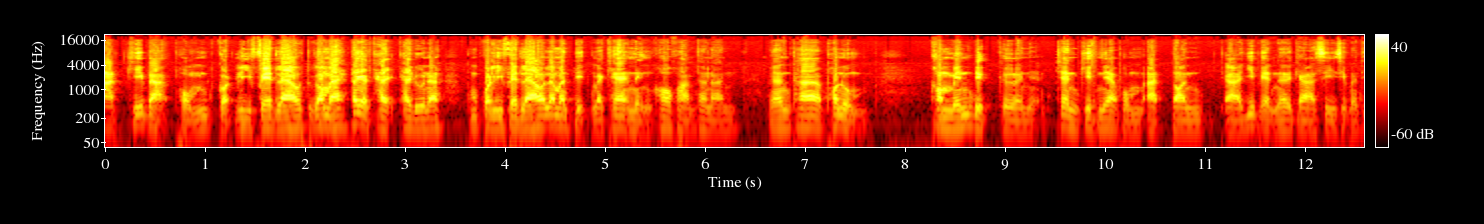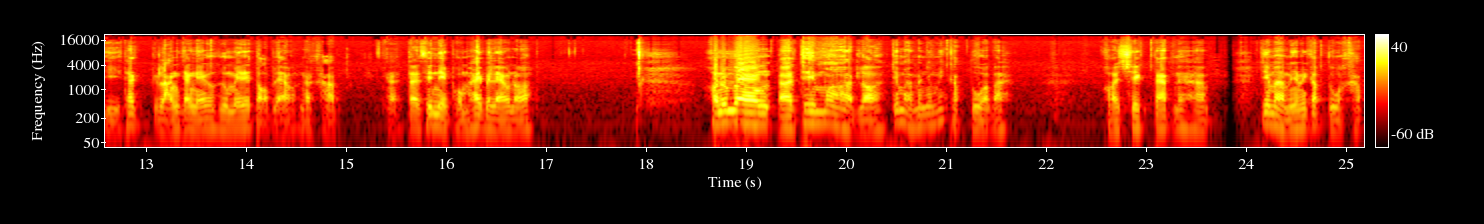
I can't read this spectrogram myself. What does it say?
อัดคลิปอะผมกดรีเฟซแล้วถูกต้องไหมถ้าเกิดใครใครดูนะ ผมกดรีเฟซแล้วแล้วมันติดมาแค่หนึ่งข้อความเท่านั้นเพราะฉะนั้นถ้าพ่อหนุ่ม คอมเมนต์ดึกเกินเนี่ย เช่นคลิปเนี้ยผมอัดตอนอ่า21นาฬิกา40นาที ถ้าหลังจากนี้ก็คือไม่ได้ตอบแล้วนะครับแต่ซินเนกผมให้ไปแล้วเนาะขอนุ่มลองเจมอดเหรอ เจมอดมันยังไม่กลับตัวปะขอเช็คแป๊บนะครับ เจมอดมันยังไม่กลับตัวครับ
